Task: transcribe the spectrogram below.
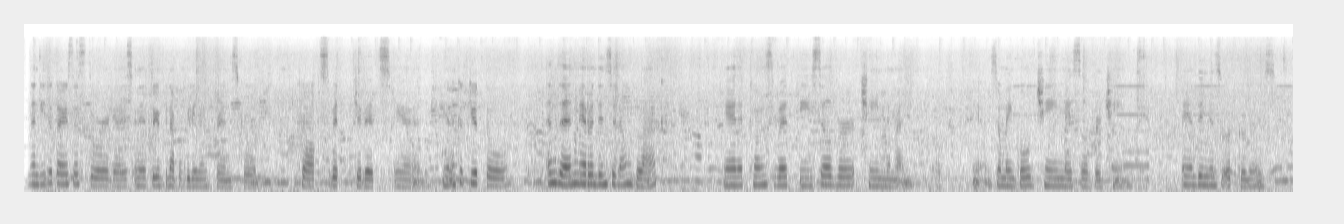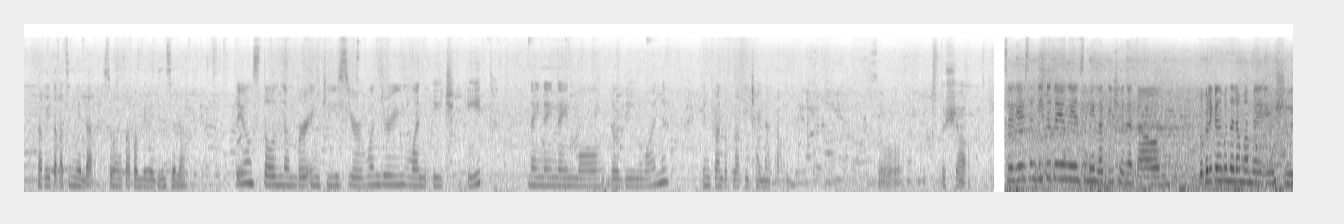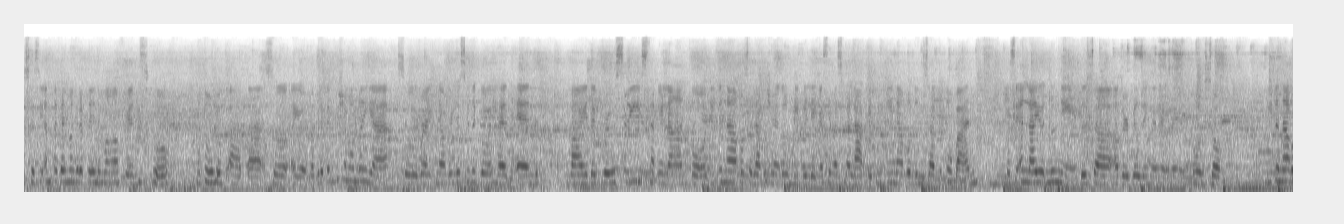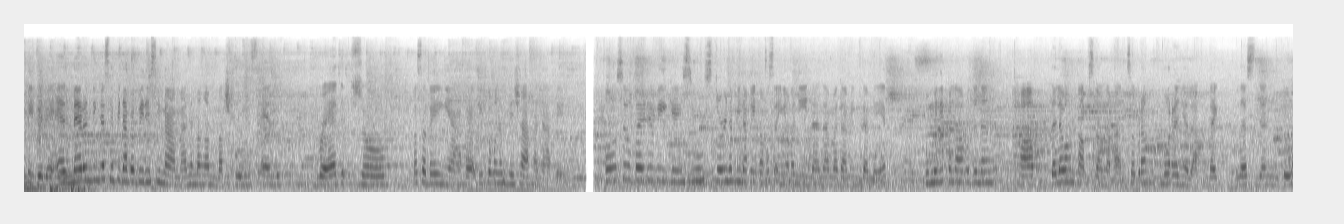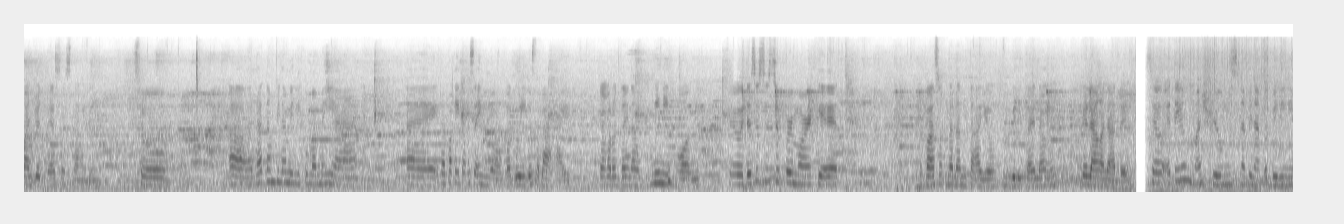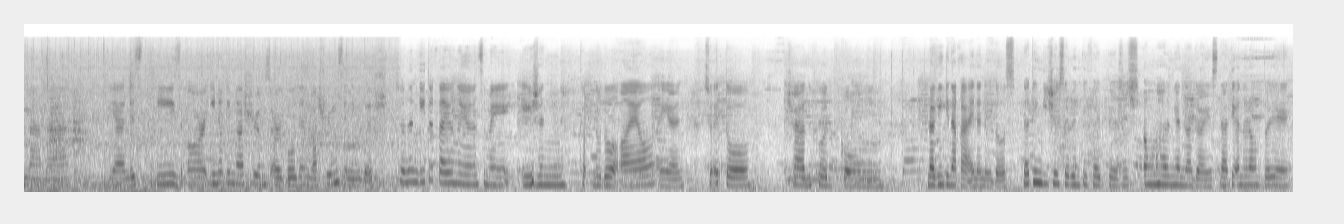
Nandito tayo sa store, guys. And ito yung pinapabili ng friends ko. Crocs with gibbets. Ayan. Yan, ang cute to. And then, meron din silang black. And it comes with a silver chain naman. Ayan. So, may gold chain, may silver chain. Ayan din yung suot ko, guys. Nakita kasi nila. So, napapabili din sila. Ito yung stall number in case you're wondering. 1H8, 999 Mall, Building 1, in front of Lucky Chinatown. So, ito siya. So guys, nandito tayo ngayon sa may Lucky Chinatown. Babalikan ko na lang mamaya yung shoes kasi ang tagal mag-reply ng mga friends ko. Natulog ata. So, ayun. Babalikan ko siya mamaya. So, right now, we're just gonna go ahead and buy the groceries na kailangan ko. Dito na ako sa Lucky Chinatown bibili kasi mas malapit. Hindi na ako dun sa Tutuban. Kasi ang layo nun eh. Dun sa other building na mall. So, dito na ako bibili. And meron din kasi pinapabili si mama ng mga mushrooms and bread. So, pasabay niya. Kaya dito ko lang din siya hanapin. Also, by the way guys, yung store na pinakita ko sa inyo kanina na madaming damit, bumili pala ako doon ng top, dalawang tops lang naman. Sobrang mura niya lang. Like, less than 200 pesos lang din. So, uh, lahat ng pinamili ko mamaya ay ipapakita ko sa inyo pag uwi ko sa bahay. Kakaroon tayo ng mini haul. So, this is the supermarket. Papasok na lang tayo. Bibili tayo ng kailangan natin. So, ito yung mushrooms na pinapabili ni Mama. Yan, this, these are inoki mushrooms or golden mushrooms in English. So, nandito tayo ngayon sa may Asian cup noodle aisle. Ayan. So, ito, childhood kong laging kinakain na noodles. Dati hindi siya 75 pesos. Ang mahal niya na guys. Dati ano lang to eh.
